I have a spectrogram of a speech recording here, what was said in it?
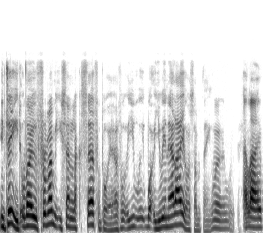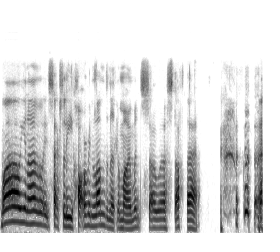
Indeed, although for a moment you sounded like a surfer boy. I thought, are you what? Are you in LA or something? LA. Well, you know, it's actually hotter in London at the moment, so uh, stuff that.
